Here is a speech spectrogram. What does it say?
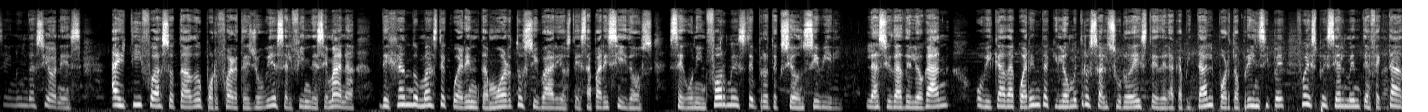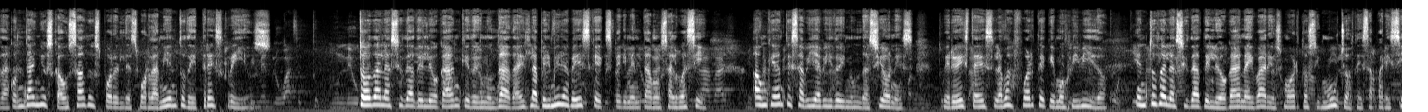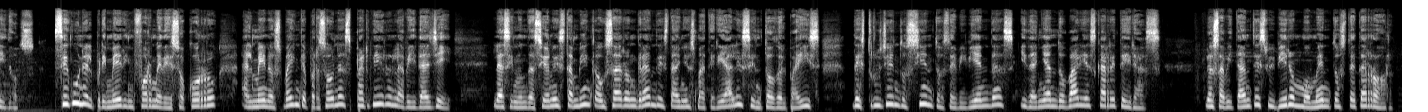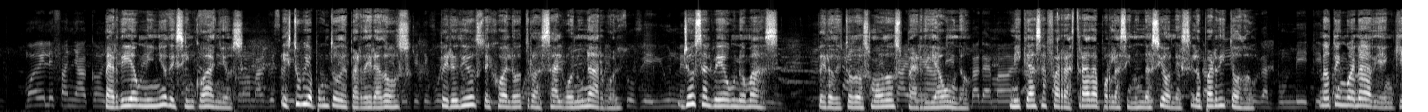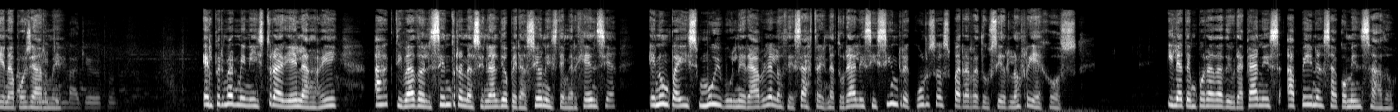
inundaciones. Haití fue azotado por fuertes lluvias el fin de semana, dejando más de 40 muertos y varios desaparecidos, según informes de protección civil. La ciudad de Logan, ubicada a 40 kilómetros al suroeste de la capital, Puerto Príncipe, fue especialmente afectada, con daños causados por el desbordamiento de tres ríos. Toda la ciudad de Logan quedó inundada. Es la primera vez que experimentamos algo así aunque antes había habido inundaciones, pero esta es la más fuerte que hemos vivido. En toda la ciudad de Leogán hay varios muertos y muchos desaparecidos. Según el primer informe de socorro, al menos 20 personas perdieron la vida allí. Las inundaciones también causaron grandes daños materiales en todo el país, destruyendo cientos de viviendas y dañando varias carreteras. Los habitantes vivieron momentos de terror. Perdí a un niño de cinco años. Estuve a punto de perder a dos, pero Dios dejó al otro a salvo en un árbol. Yo salvé a uno más, pero de todos modos perdí a uno. Mi casa fue arrastrada por las inundaciones, lo perdí todo. No tengo a nadie en quien apoyarme. El primer ministro Ariel Henry ha activado el Centro Nacional de Operaciones de Emergencia en un país muy vulnerable a los desastres naturales y sin recursos para reducir los riesgos. Y la temporada de huracanes apenas ha comenzado.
